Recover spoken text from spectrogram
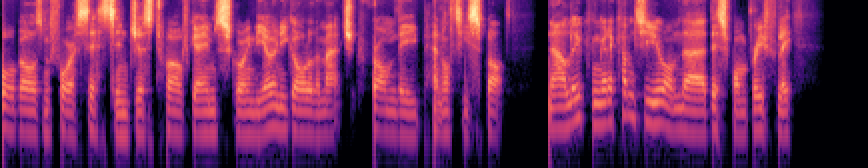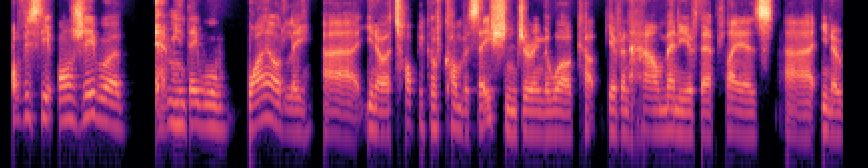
four goals and four assists in just 12 games, scoring the only goal of the match from the penalty spot. Now, Luke, I'm going to come to you on the, this one briefly. Obviously, Angers were I mean, they were wildly, uh, you know, a topic of conversation during the World Cup, given how many of their players, uh, you know,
